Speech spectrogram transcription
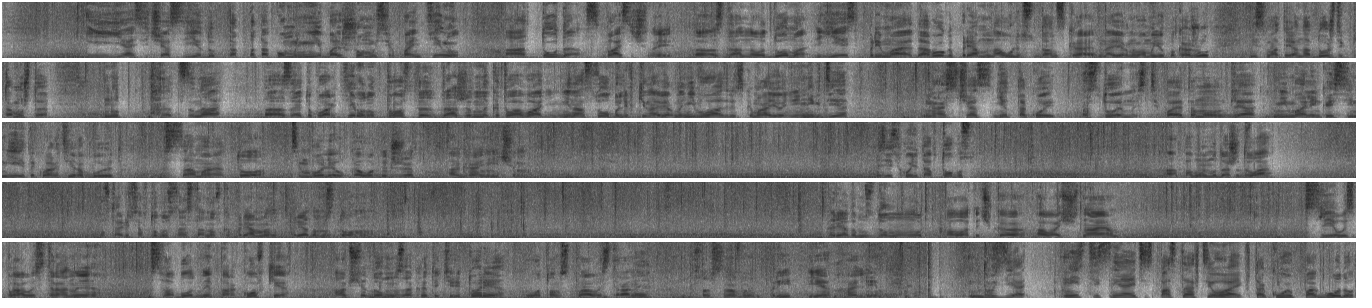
И я сейчас еду по такому небольшому серпантину, а оттуда, с пасечной, э, с данного дома, есть прямая дорога прямо на улицу Донская. Наверное, вам ее покажу, несмотря на дождик, потому что, ну, цена э, за эту квартиру, ну, просто даже на котловане, не на Соболевке, наверное, не в Лазаревском районе, нигде сейчас нет такой стоимости. Поэтому для немаленькой семьи эта квартира будет самое то. Тем более у кого бюджет ограничен. Здесь ходит автобус. А, по-моему, даже два. Повторюсь, автобусная остановка прямо рядом с домом. Рядом с домом вот палаточка овощная. С левой, с правой стороны свободные парковки. А вообще дом на закрытой территории. Вот он с правой стороны. Собственно, мы приехали. Друзья, не стесняйтесь, поставьте лайк. В такую погоду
